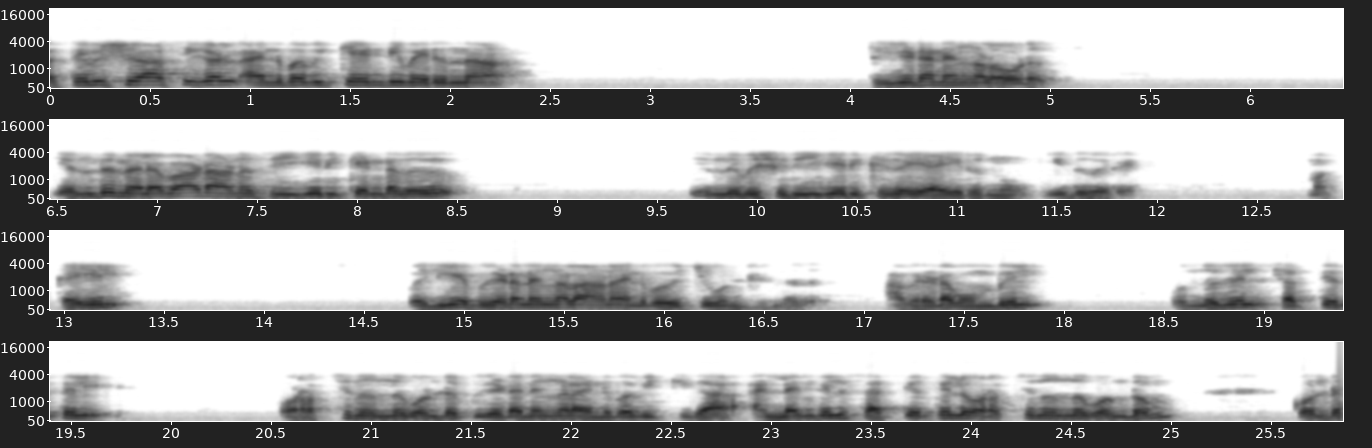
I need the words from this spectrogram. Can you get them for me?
സത്യവിശ്വാസികൾ അനുഭവിക്കേണ്ടി വരുന്ന പീഡനങ്ങളോട് എന്ത് നിലപാടാണ് സ്വീകരിക്കേണ്ടത് എന്ന് വിശദീകരിക്കുകയായിരുന്നു ഇതുവരെ. മക്കയിൽ വലിയ പീഡനങ്ങളാണ് അനുഭവിച്ചുകൊണ്ടിരുന്നത്. അവരുടെ മുമ്പിൽ ഒന്നുകിൽ സത്യത്തിൽ ഉറച്ചു നിന്നുകൊണ്ട് പീഡനങ്ങൾ അനുഭവിക്കുക അല്ലെങ്കിൽ സത്യത്തിൽ ഉറച്ചു നിന്നുകൊണ്ടും കൊണ്ട്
